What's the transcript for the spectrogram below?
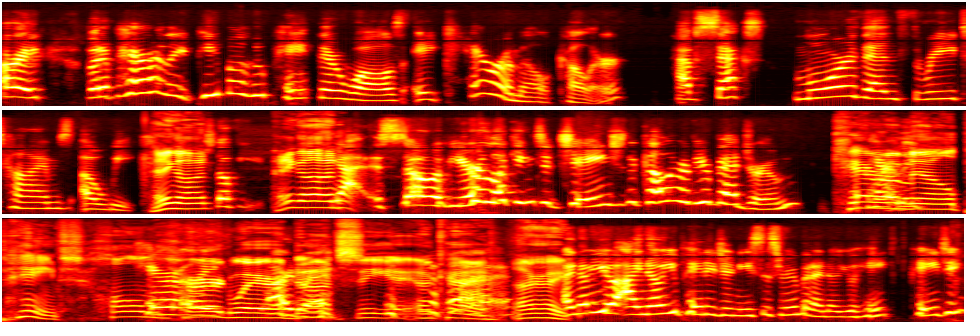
All right. But apparently, people who paint their walls a caramel color have sex more than three times a week. Hang on. So if you, Hang on. yeah, so if you're looking to change the color of your bedroom, Caramel paint. Home hardware. hardware.ca. Okay. all right I know you I know you painted your niece's room, and I know you hate painting.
